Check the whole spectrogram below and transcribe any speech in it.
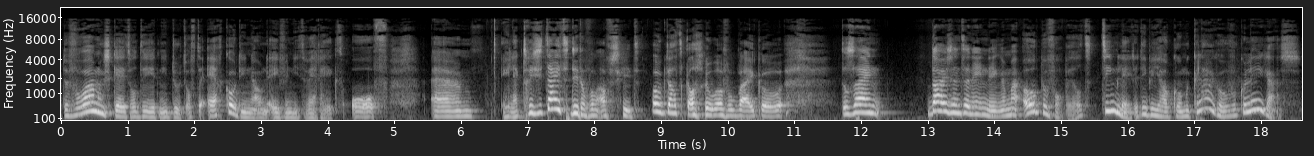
de verwarmingsketel die het niet doet. Of de airco die nou even niet werkt. Of ehm, elektriciteit die ervan afschiet. Ook dat kan zomaar voorbij komen. Er zijn duizend en één dingen, maar ook bijvoorbeeld teamleden die bij jou komen klagen over collega's.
